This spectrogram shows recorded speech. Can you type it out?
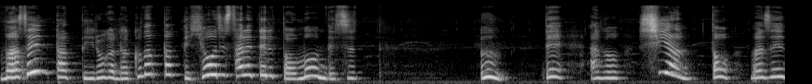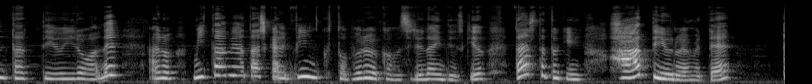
マゼンタって色がなくなったって表示されてると思うんです。うん。であのシアンとマゼンタっていう色はねあの見た目は確かにピンクとブルーかもしれないんですけど出した時に「はあ?」っていうのやめて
